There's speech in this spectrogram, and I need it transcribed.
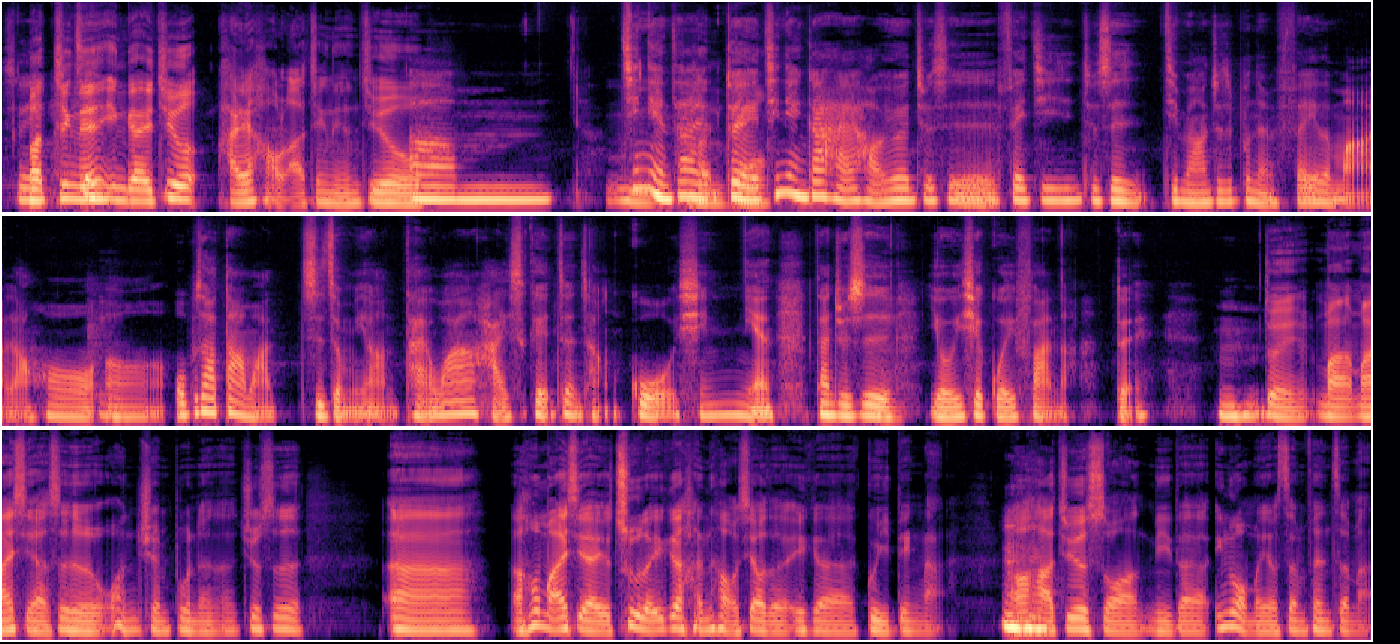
所以啊，今年应该就还好啦，今年就嗯。今嗯年在、对今年应该还好，因为就是飞机就是基本上就是不能飞了嘛。然后嗯呃，我不知道大马是怎么样，台湾还是可以正常过新年，但就是嗯有一些规范啊。对，嗯哼，对马马来西亚是完全不能的，就是呃，然后马来西亚也出了一个很好笑的一个规定啦。然后他就是说你的，因为我们有身份证嘛，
